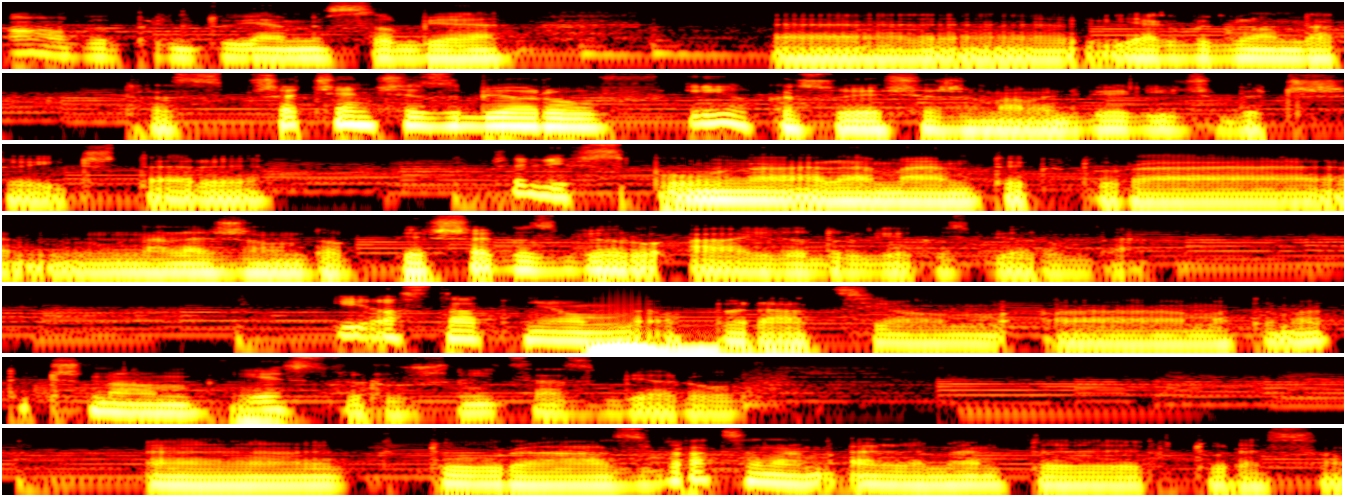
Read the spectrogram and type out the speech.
O, wyprintujemy sobie, e, jak wygląda teraz przecięcie zbiorów i okazuje się, że mamy dwie liczby 3 i 4, czyli wspólne elementy, które należą do pierwszego zbioru A i do drugiego zbioru B. I ostatnią operacją e, matematyczną jest różnica zbiorów, e, która zwraca nam elementy, które są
